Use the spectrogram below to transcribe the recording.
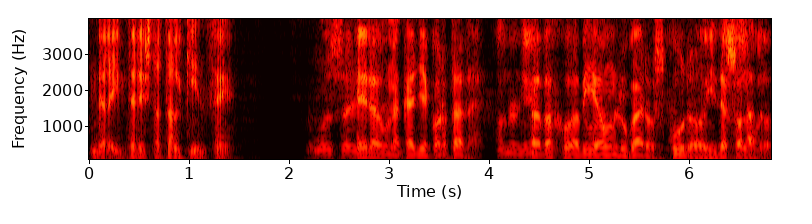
de la Interestatal 15. Era una calle cortada. Abajo había un lugar oscuro y desolado.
